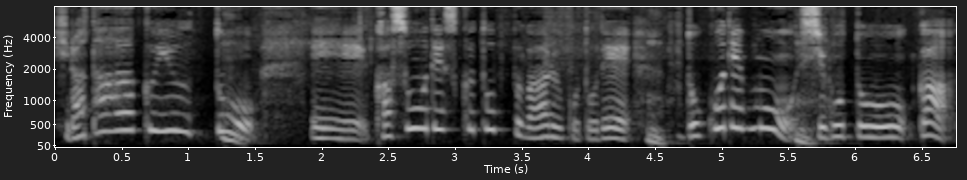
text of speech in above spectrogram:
平たく言うと、うんえー、仮想デスクトップがあることで、うん、どこでも仕事が、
